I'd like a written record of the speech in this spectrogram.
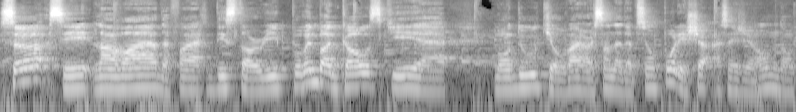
Ça, c'est l'envers de faire des stories pour une bonne cause qui est euh, mon qui a ouvert un centre d'adoption pour les chats à Saint-Jérôme. Donc,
